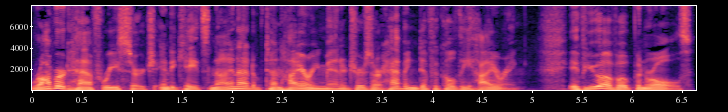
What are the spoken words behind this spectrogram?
Robert Half research indicates nine out of 10 hiring managers are having difficulty hiring. If you have open roles,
